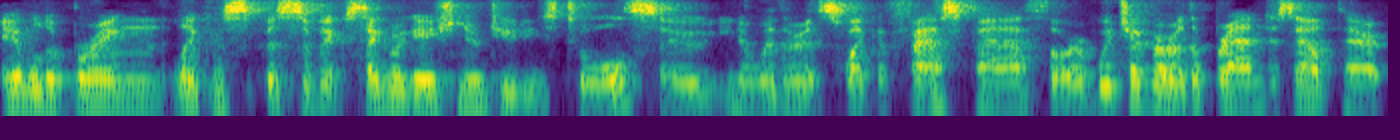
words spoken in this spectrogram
able to bring like a specific segregation of duties tool. So, you know, whether it's like a FastPath or whichever other brand is out there,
